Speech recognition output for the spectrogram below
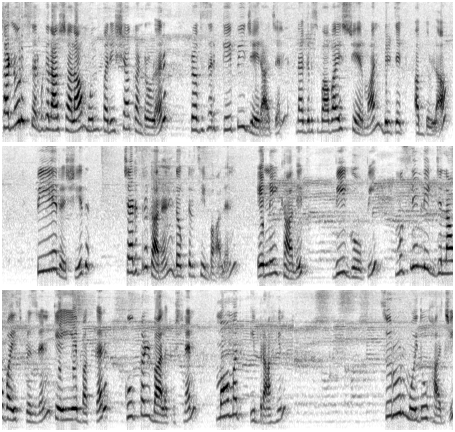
Kannur സർവകലാശാല മുൻ പരീക്ഷാ controller professor K P Jayarajan നഗരസഭാ vice chairman Biltech Abdulla P A Rasheed ചരിത്രകാരൻ doctor C Balan N I Khalid V Gopi Muslim League ജില്ലാ vice president K A Bakkar Kookkal Balakrishnan Muhammad Ibrahim Suroor Moidu Haji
